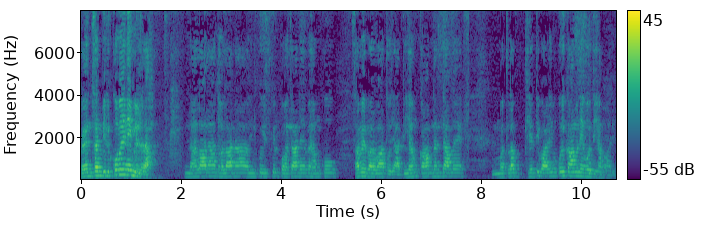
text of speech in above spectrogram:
पेंशन बिल्कुल ही नहीं मिल रहा। नहलाना, धोलाना, इनको स्कूल पहुँचाने में हमको समय बर्बाद हो जाती है। हम काम धंधा में मतलब खेती बाड़ी में कोई काम नहीं होती हमारी।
